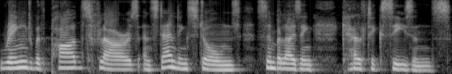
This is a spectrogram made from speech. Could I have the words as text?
ringed with pods, flowers, and standing stones symbolizing Celtic seasons.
